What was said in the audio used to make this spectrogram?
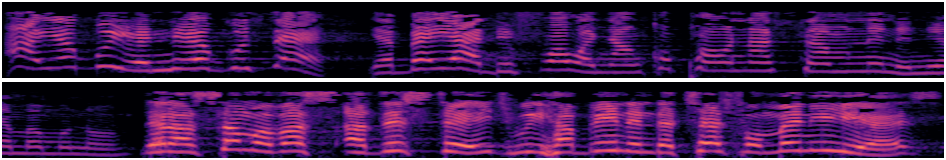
Ani egu sɛ yɛbɛyɛ wɔ n'asɛm ne ne nneɛma mu no There are some of us at this stage, we have been in the church for many years.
